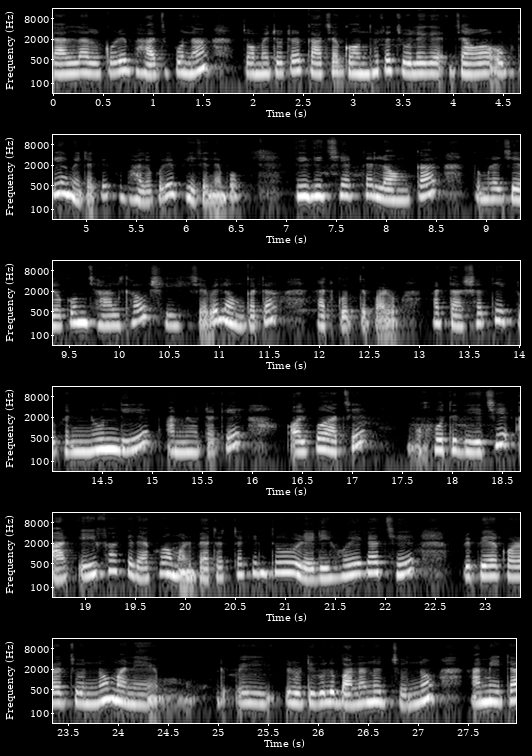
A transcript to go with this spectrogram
লাল লাল করে ভাজবো না। টমেটোটার কাঁচা গন্ধটা চলে যাওয়া অবধি আমি এটাকে খুব ভালো করে ভেজে নেব। দিয়ে দিচ্ছি একটা লঙ্কা। তোমরা যেরকম ঝাল খাও, সেই হিসাবে লঙ্কাটা অ্যাড করতে পারো। আর তার সাথে একটুখানি নুন দিয়ে আমি ওটাকে অল্প আছে হতে দিয়েছি। আর এই ফাঁকে দেখো আমার ব্যাটারটা কিন্তু রেডি হয়ে গেছে প্রিপেয়ার করার জন্য মানে এই রুটিগুলো বানানোর জন্য। আমি এটা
